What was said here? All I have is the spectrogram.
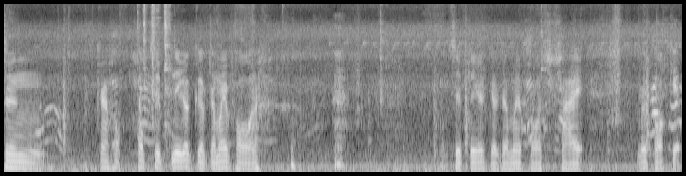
ซึ่งแค่หกหกสิบนี่ก็เกือบจะไม่พอนะหกสิบนี่ก็เกือบจะไม่พอใช้ ไม่พอเก็บ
